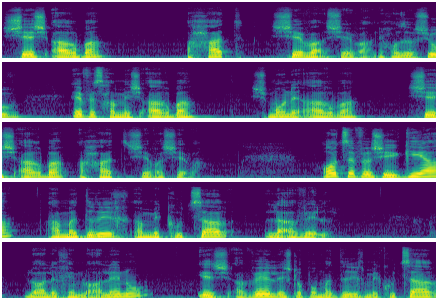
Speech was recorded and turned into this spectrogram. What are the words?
64 177. אני חוזר שוב, 054 84 64 177. עוד ספר שהגיע, המדריך המקוצר לאבל. לא עליכם, לא עלינו. יש אבל, יש לו פה מדריך מקוצר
